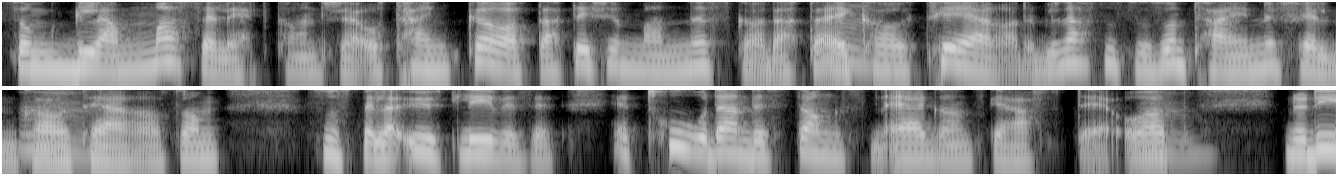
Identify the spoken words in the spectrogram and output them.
som glemmer seg litt, kanskje, og tenker at dette er ikke mennesker, dette er Mm. karakterer. Det blir nesten som sånn tegnefilmkarakterer som, som spiller ut livet sitt. Jeg tror den distansen er ganske heftig. og at Mm. Når de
